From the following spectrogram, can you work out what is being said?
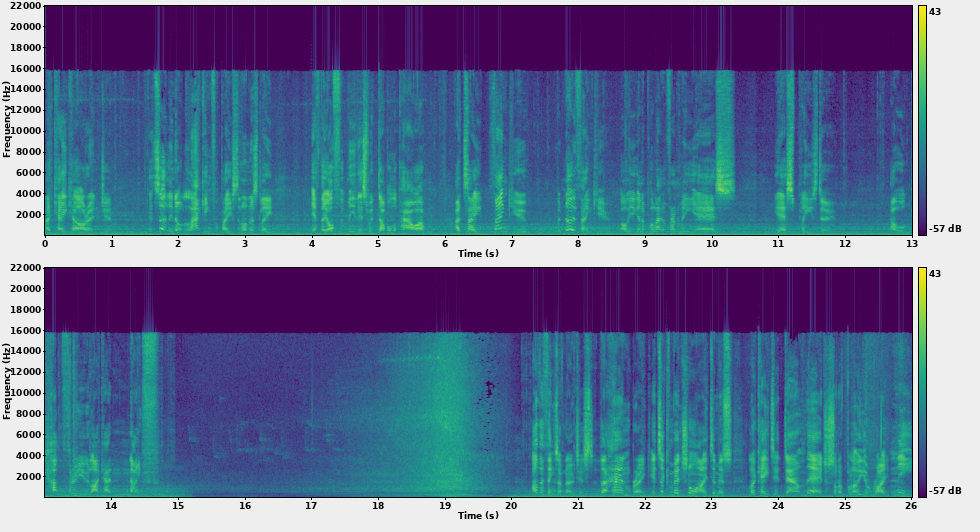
a K-car engine. It's certainly not lacking for pace, and honestly, if they offered me this with double the power, I'd say thank you, but no thank you. Oh, you're going to pull out in front of me? Yes. Yes, please do. I will cut through you like a knife. Other things I've noticed, the handbrake. It's a conventional item, is located down there, just sort of below your right knee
